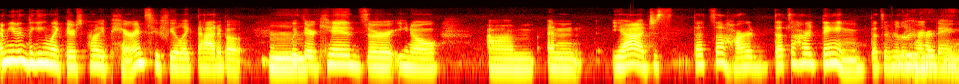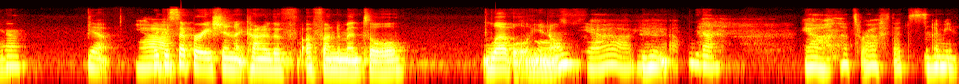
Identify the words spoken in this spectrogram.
I'm even thinking like there's probably parents who feel like that about with their kids, or you know, um, and yeah, just that's a hard that's a hard thing. That's a really, hard, thing. yeah. Yeah, Yeah, like a separation at kind of the f- a fundamental level, you know. yeah, yeah, Mhm. yeah. Yeah. Yeah, that's rough. That's, I Mhm. mean,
